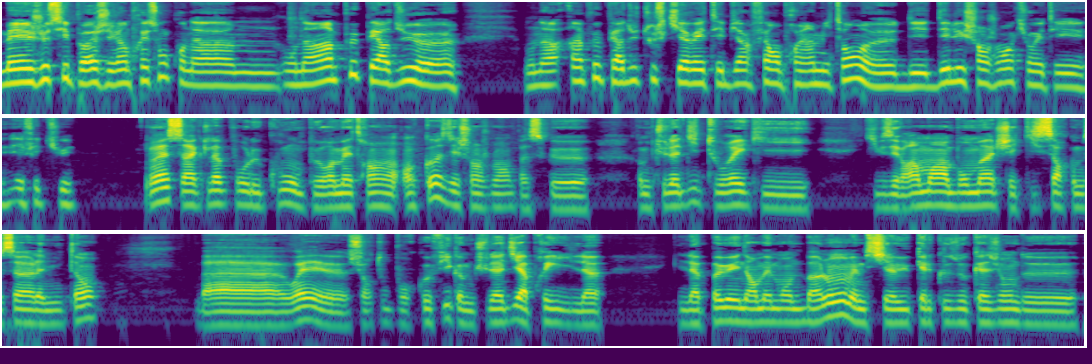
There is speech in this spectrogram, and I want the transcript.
Mais je sais pas, j'ai l'impression qu'on a, on a un peu perdu on a un peu perdu tout ce qui avait été bien fait en première mi-temps euh, dès, les changements qui ont été effectués. Ouais, c'est vrai que là, pour le coup, on peut remettre en, cause des changements parce que, comme tu l'as dit, Touré qui, qui faisait vraiment un bon match et qui sort comme ça à la mi-temps, bah ouais, euh, surtout pour Kofi, comme tu l'as dit, après, il a, il a pas eu énormément de ballons, même s'il a eu quelques occasions de,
